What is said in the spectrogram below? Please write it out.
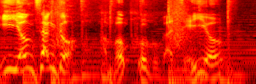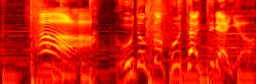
이 영상도 한번 보고 가세요 아 구독도 부탁드려요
